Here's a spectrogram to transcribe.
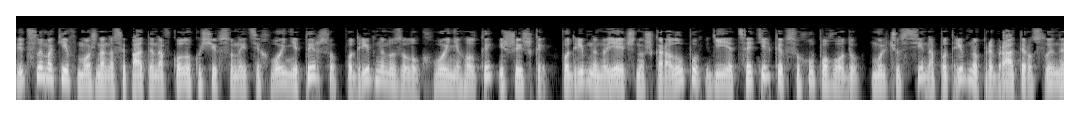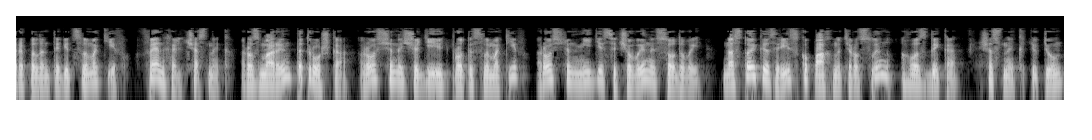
Від слимаків можна насипати навколо кущів суниці хвойні тирсу, подрібнену золу, хвойні голки і шишки, подрібнену яєчну шкаралупу. Діє це тільки в суху погоду. Мульчу з сіна потрібно прибрати рослини репеленти від слимаків. Фенгель, часник, розмарин, петрушка, розчини, що діють проти слимаків, розчин міді, сечовини, содовий. Настойки з різко пахнуть рослин, гвоздика, часник, тютюн.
